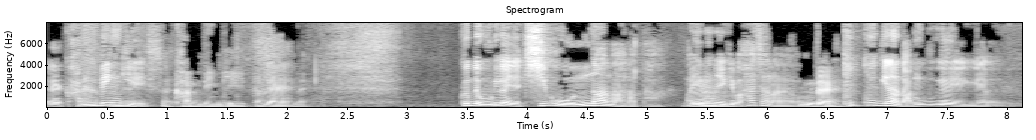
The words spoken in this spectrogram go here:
예, 간빙기에 있어요. 간빙기에 있다. 네. 근데 우리가 이제 지구 온난 알아봐. 막 이런 음. 얘기만 하잖아요. 네. 북극이나 남극에 이게 어-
